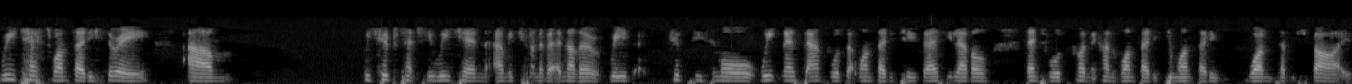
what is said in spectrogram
retest 133, um, we could potentially weaken, and we kind of at another could see some more weakness down towards that 132.30 level, then towards kind of 132, 131.75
